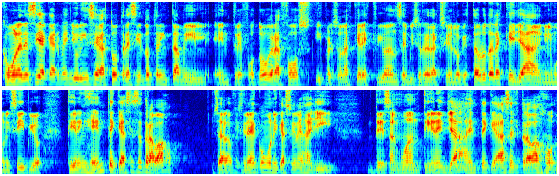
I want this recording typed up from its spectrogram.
como les decía, Carmen Yulín se gastó 330 mil entre fotógrafos y personas que le escriban servicios de redacción. Lo que está brutal es que ya en el municipio tienen gente que hace ese trabajo. O sea, la oficina de comunicaciones allí de San Juan tienen ya gente que hace el trabajo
